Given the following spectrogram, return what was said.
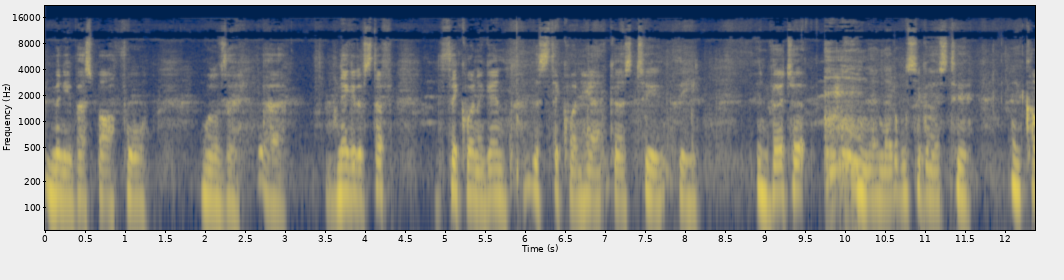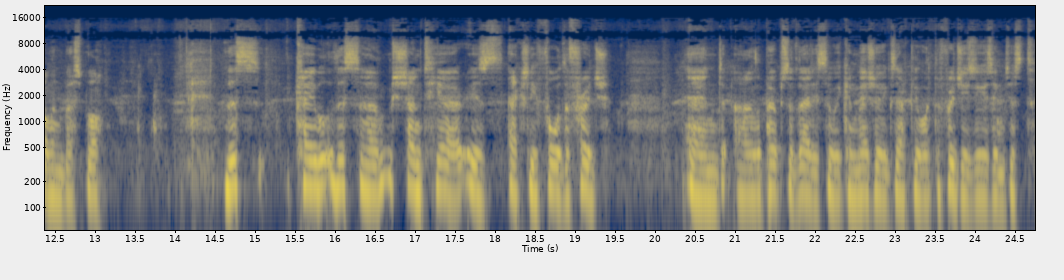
mini bus bar for all of the uh, negative stuff. The thick one again, this thick one here goes to the inverter and that also goes to a common bus bar. This cable, this um, shunt here is actually for the fridge and uh, the purpose of that is so we can measure exactly what the fridge is using just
